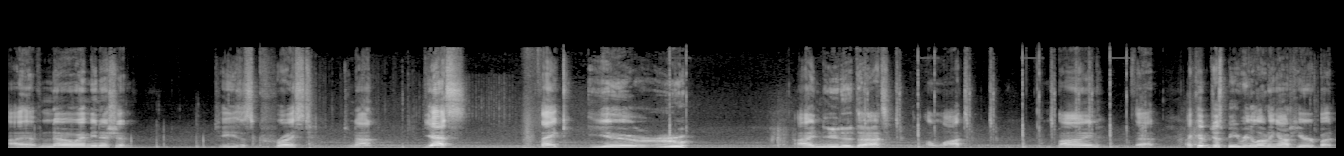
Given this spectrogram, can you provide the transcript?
I have no ammunition. Jesus Christ. Do not... Yes! Thank you. I needed that a lot. Combine that. I could just be reloading out here, but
